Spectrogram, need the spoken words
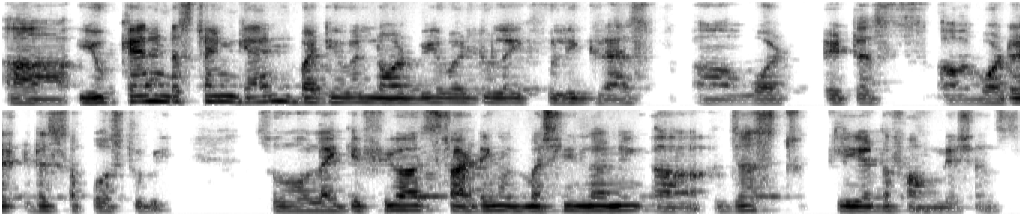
uh, you can understand GAN, but you will not be able to like fully grasp uh, what it is or what it is supposed to be. So like if you are starting with machine learning, uh, just clear the foundations.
